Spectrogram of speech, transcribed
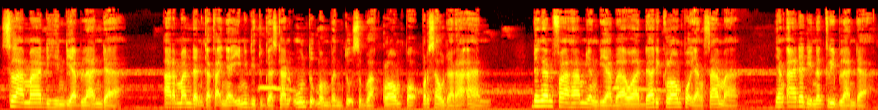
Selama di Hindia Belanda Arman dan kakaknya ini ditugaskan untuk membentuk sebuah kelompok persaudaraan dengan faham yang dia bawa dari kelompok yang sama yang ada di negeri Belanda.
